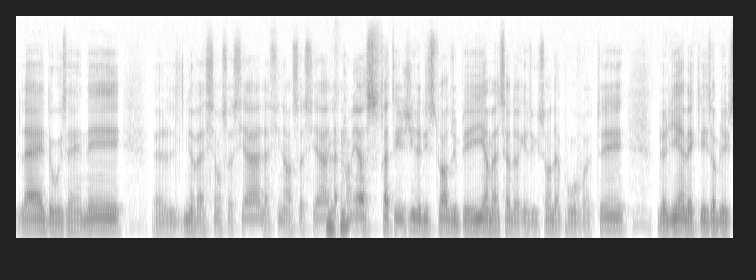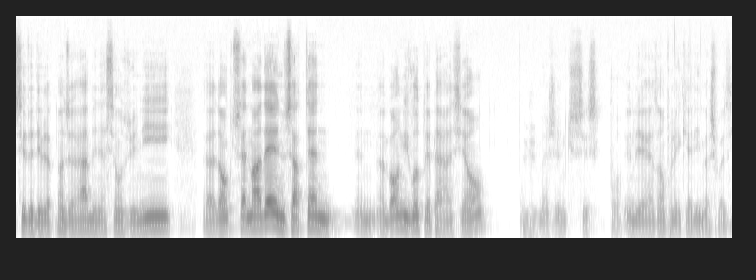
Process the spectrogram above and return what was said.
l'aide aux aînés, l'innovation sociale, la finance sociale, la Mhm. première stratégie de l'histoire du pays en matière de réduction de la pauvreté, le lien avec les objectifs de développement durable des Nations unies. Euh, donc, ça demandait une certaine, un, un bon niveau de préparation. J'imagine que c'est une des raisons pour lesquelles il m'a choisi.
